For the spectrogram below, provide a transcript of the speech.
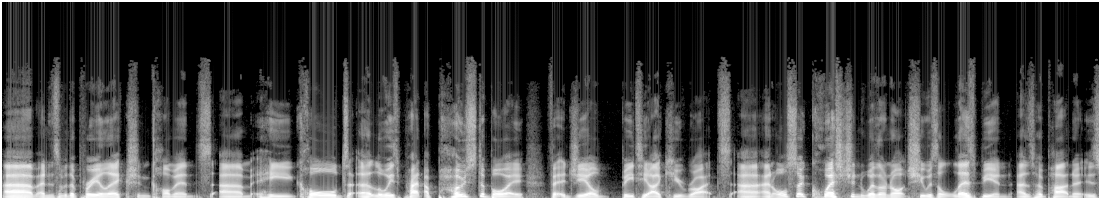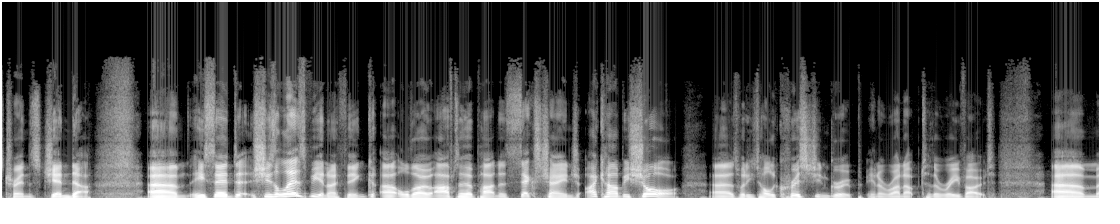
Um, and in some of the pre election comments, um, he called uh, Louise Pratt a poster boy for GLBTIQ rights uh, and also questioned whether or not she was a lesbian as her partner is transgender. Um, he said, She's a lesbian, I think, uh, although after her partner's sex change, I can't be sure, uh, is what he told a Christian group in a run up to the revote. Um,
